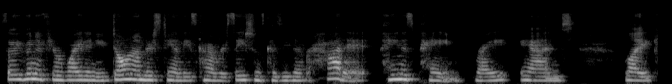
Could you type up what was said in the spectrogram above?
So even if you're white and you don't understand these conversations because you've never had it, pain is pain, right? And like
